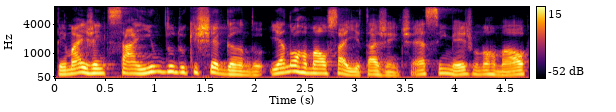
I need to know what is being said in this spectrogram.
Tem mais gente saindo do que chegando. E é normal sair, tá, gente? É assim mesmo, normal.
